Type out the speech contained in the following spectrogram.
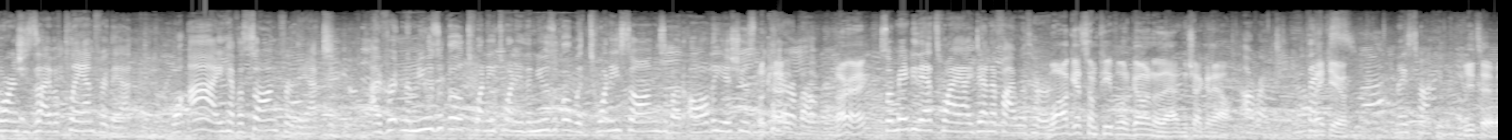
Warren, she says I have a plan for that. Well, I have a song for that. I've written a musical, 2020 the musical, with 20 songs about all the issues we Okay. care about. All right. So maybe that's why I identify with her. Well, I'll get some people to go into that and check it out. All right. Thank you. Nice talking with you. You too.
